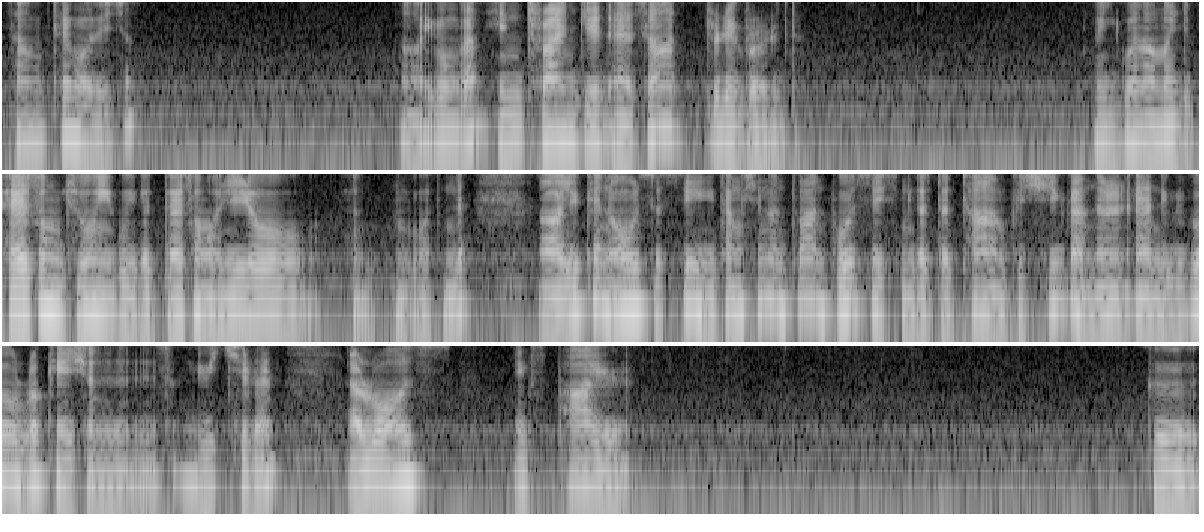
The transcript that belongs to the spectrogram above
상태가 어디죠? 아 이건가? in transit에서 delivered. 이건 아마 이제 배송 중이고 이거 배송 완료인 것 같은데. 아, you can also see 당신은 또한 볼 수 있습니다. the time 그 시간을 and 그리고 location 위치를 arrows expire 그,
